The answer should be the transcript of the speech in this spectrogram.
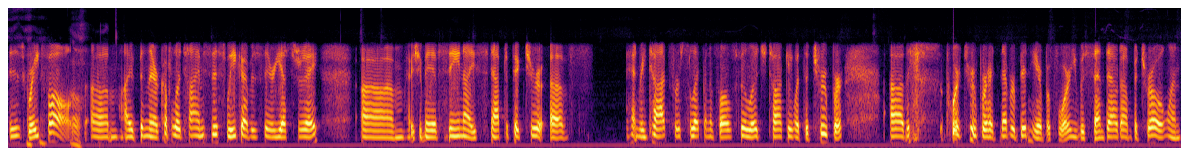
is Great Falls. Um, I've been there a couple of times this week. I was there yesterday. Um, as you may have seen, I snapped a picture of Henry Todd, first selectman of Falls Village, talking with the trooper. Uh, this poor trooper had never been here before. He was sent out on patrol and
